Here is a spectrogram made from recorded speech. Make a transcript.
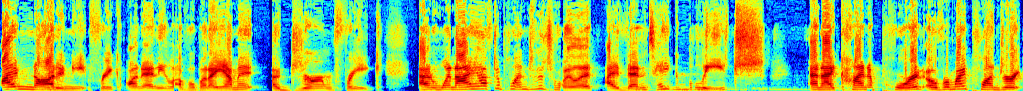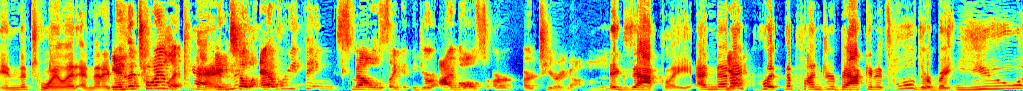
I'm not a neat freak on any level, but I am a, a germ freak. And when I have to plunge the toilet, I then take mm-hmm. bleach and I kind of pour it over my plunger in the toilet, and then I In the toilet again. until everything smells like your eyeballs are, are tearing up. Mm-hmm. exactly, and then Yeah. I put the plunger back in its holder. But you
